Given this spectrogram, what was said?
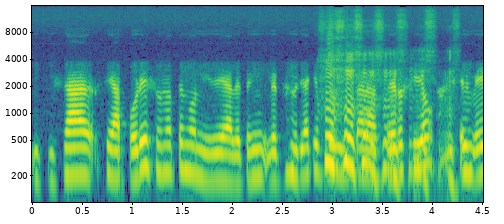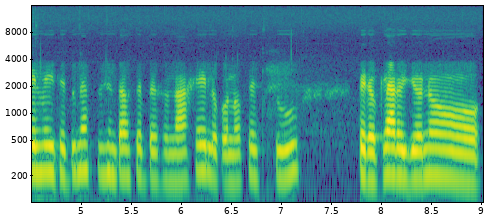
y quizá sea por eso, no tengo ni idea, le, le tendría que preguntar a Sergio, él, me dice, tú me has presentado este personaje, lo conoces tú, pero claro, yo no,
